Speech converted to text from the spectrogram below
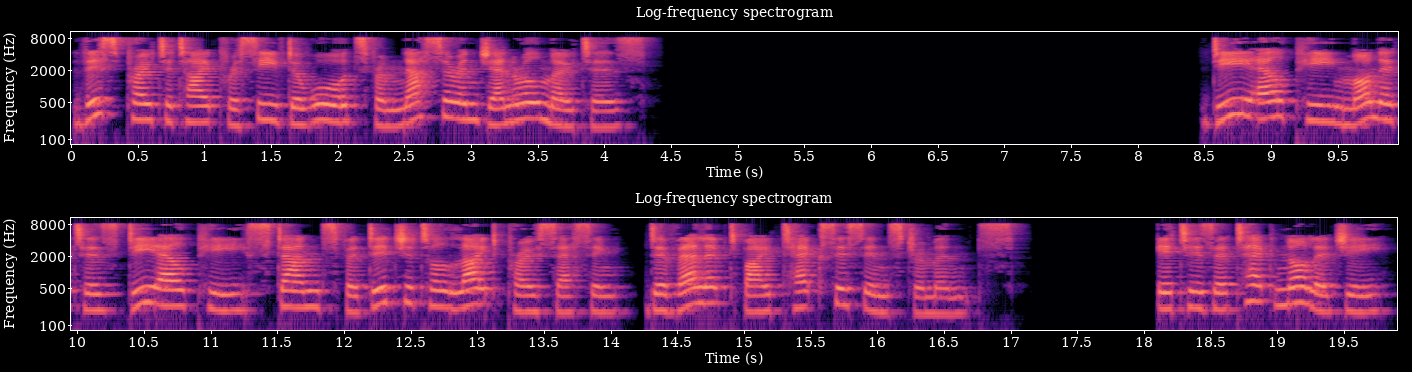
This prototype received awards from NASA and General Motors. DLP monitors DLP stands for Digital Light Processing, developed by Texas Instruments. It is a technology,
